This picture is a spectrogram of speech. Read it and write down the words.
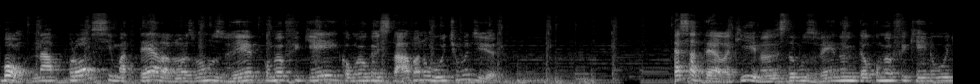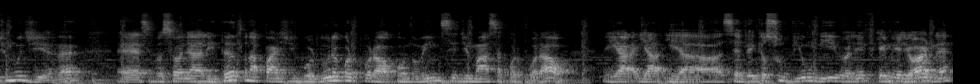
Bom, na próxima tela nós vamos ver como eu fiquei, como eu estava no último dia. Nessa tela aqui, nós estamos vendo então como eu fiquei no último dia, né? É, se você olhar ali tanto na parte de gordura corporal quanto o índice de massa corporal, e, a, e, a, e a, você vê que eu subi um nível ali, fiquei melhor, né?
